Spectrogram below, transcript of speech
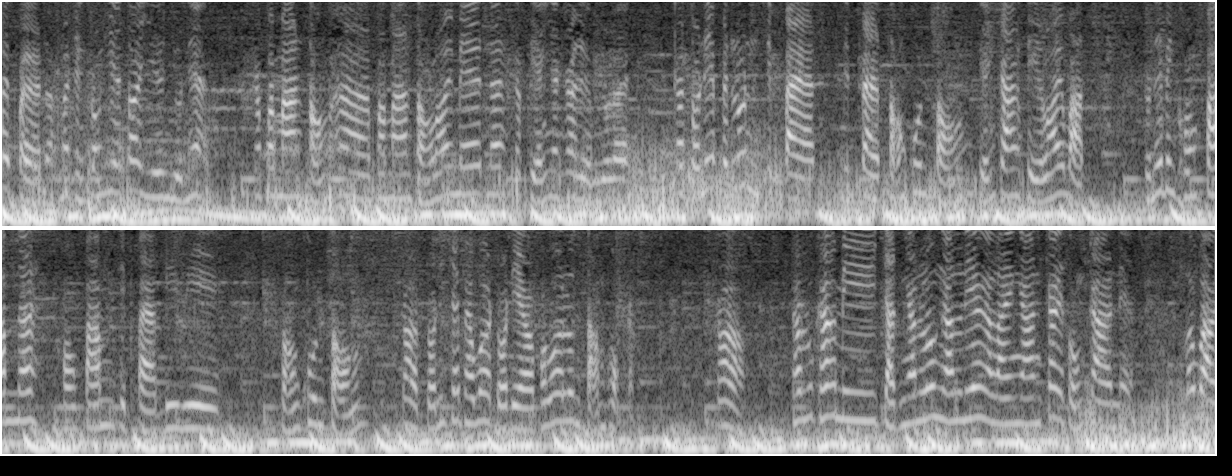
ต้อยเปิดอะมาถึงตรงที่เยต้อยยืนอยู่เนี่ย ก็ประมาณ2อ่าประมาณ 200 เมตรนะกระเสียงยังกระหึ่มอยู่เลย ก็ตัวนี้เป็นรุ่น 18 18 2คูณ2เสียงกลาง 400 วัตต์ ตัวนี้เป็นของปั๊มนะของปั๊ม 18 BV 2คูณ2ก็ตัวนี้ใช้ power ตัวเดียว power รุ่น 36อะก็ถ้าลูกค้ามีจัดงานโรงงานเลี้ยงอะไรงานใกล้สงการเนี่ย ระหว่าง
